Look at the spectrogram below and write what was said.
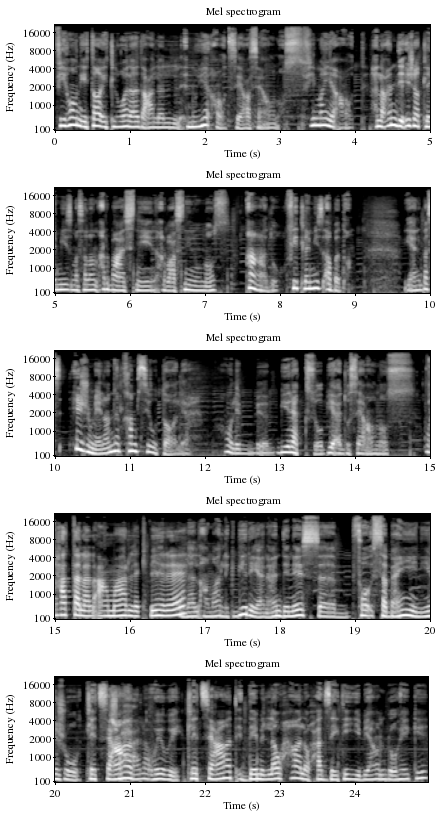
في هون إطاقة الولد على إنه يقعد ساعة ساعة ونص في ما يقعد. هلأ عندي اجى تلاميذ مثلا أربع سنين أربع سنين ونص قعدوا في تلاميذ ابدا. يعني بس اجمالا من الخمسة وطالع. هو اللي بيركزوا بيقعدوا ساعة ونص. حتى للأعمار الكبيرة؟ للأعمار الكبيرة يعني عندي ناس فوق السبعين يجوا ثلاث ساعات. وي وي ثلاث ساعات قدام اللوحة لوحات زيتية بيعملوا هيك.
